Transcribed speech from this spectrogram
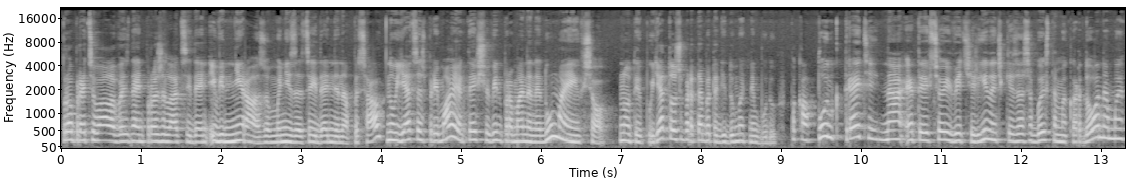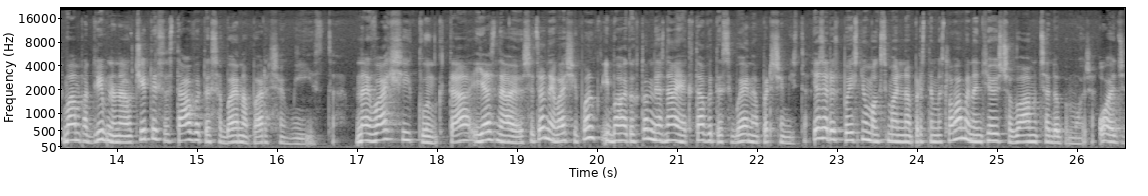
пропрацювала весь день, прожила цей день, і він ні разу мені за цей день не написав. Ну я це сприймаю як те, що він про мене не думає, і все. Ну, типу, я теж про тебе тоді думати не буду. Пока. Пункт третій на этой всій вечіріночці з особистими кордонами вам потрібно навчитися ставити себе на перше місце. Найважчий пункт, та я знаю, що це найважчий пункт, і багато хто не знає, як ставити себе на перше місце. Я зараз поясню максимально простими словами. Надіюсь, що вам це допоможе. Отже,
